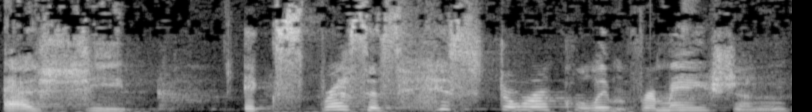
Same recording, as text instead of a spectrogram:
as she expresses historical information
